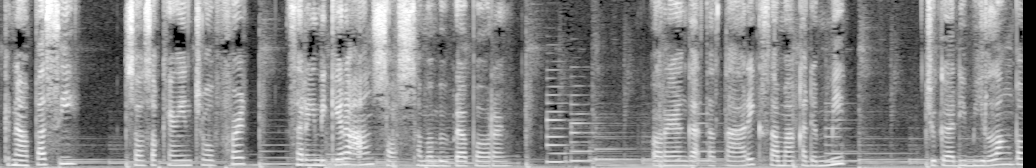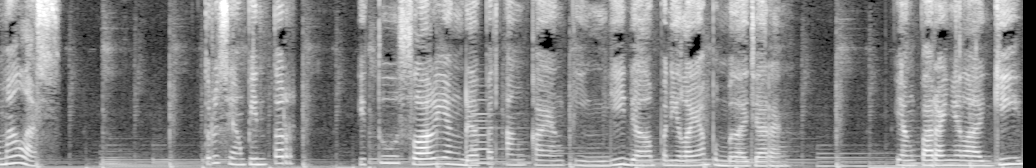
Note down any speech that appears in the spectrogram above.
Kenapa sih sosok yang introvert sering dikira ansos sama beberapa orang? Orang yang gak tertarik sama akademik juga dibilang pemalas Terus yang pinter itu selalu yang dapat angka yang tinggi dalam penilaian pembelajaran. Yang parahnya lagi,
